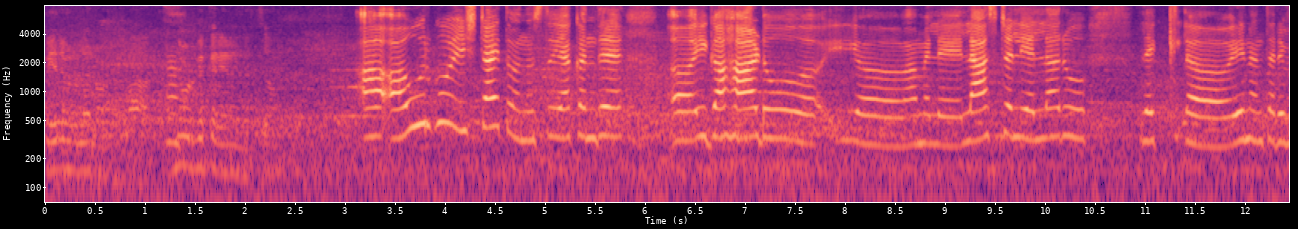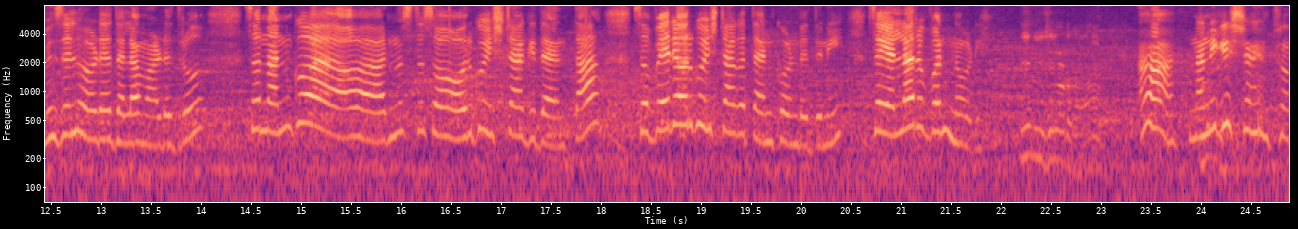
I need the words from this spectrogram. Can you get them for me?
ಬೇರೆಯವರೆಲ್ಲ ನೋಡಲ್ವಾ ನೋಡ್ಬೇಕಾದ್ರೆ ಅವ್ರಿಗೂ ಇಷ್ಟ ಆಯಿತು ಅನ್ನಿಸ್ತು. ಯಾಕಂದರೆ ಈಗ ಹಾಡು ಈ, ಆ, ಆಮೇಲೆ ಲಾಸ್ಟಲ್ಲಿ ಎಲ್ಲರೂ ಲೈಕ್ ಏನಂತಾರೆ ವಿಸಿಲ್ ಹೊಡೆಯೋದೆಲ್ಲ ಮಾಡಿದ್ರು. ಸೊ ನನಗೂ ಅನ್ನಿಸ್ತು. ಸೊ ಅವ್ರಿಗೂ ಇಷ್ಟ ಆಗಿದೆ ಅಂತ. ಸೊ ಬೇರೆಯವ್ರಿಗೂ ಇಷ್ಟ ಆಗುತ್ತೆ ಅಂದ್ಕೊಂಡಿದ್ದೀನಿ ಸೊ ಎಲ್ಲರೂ ಬಂದು ನೋಡಿ. ನೀನು ವಿಷಯ ನೋಡ್ದ ಹಾಂ ನನಗಿಷ್ಟ ಆಯಿತು.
